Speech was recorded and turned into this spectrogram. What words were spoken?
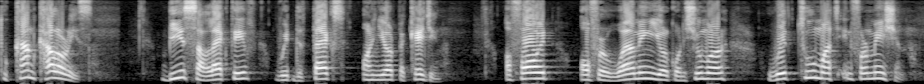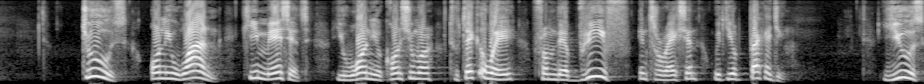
to count calories. Be selective with the text on your packaging. Avoid overwhelming your consumer with too much information. Choose only one key message you want your consumer to take away from their brief interaction with your packaging. Use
